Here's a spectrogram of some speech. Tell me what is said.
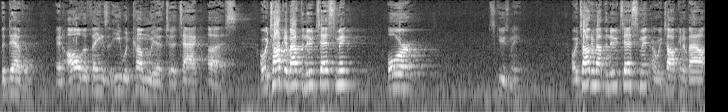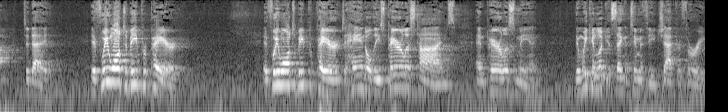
the devil and all the things that he would come with to attack us. Are we talking about the New Testament or, excuse me, are we talking about the New Testament or are we talking about today? If we want to be prepared, if we want to be prepared to handle these perilous times and perilous men, then we can look at 2 Timothy chapter 3.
